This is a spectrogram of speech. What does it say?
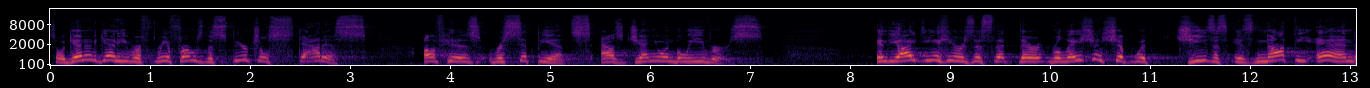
So, again and again, he reaffirms the spiritual status of his recipients as genuine believers. And the idea here is this that their relationship with Jesus is not the end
